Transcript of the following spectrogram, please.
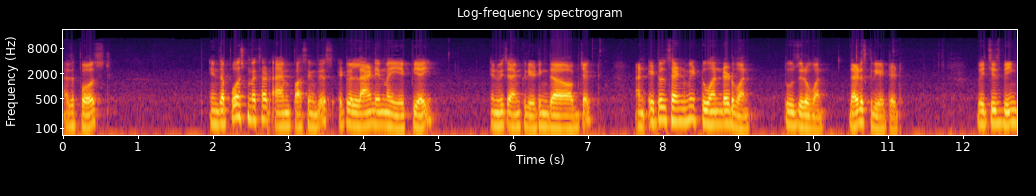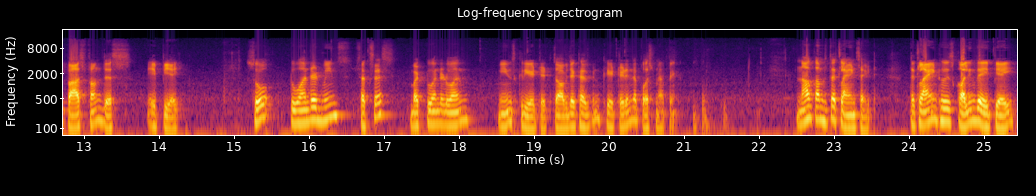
as a post. In the post method I am passing this. It will land in my API in which I am creating the object and it will send me 201 201 that is created which is being passed from this API so 200 means success but 201 means created. The object has been created in the post mapping. Now comes the client side. The client who is calling the API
